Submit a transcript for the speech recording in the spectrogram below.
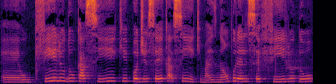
é, o filho do cacique podia ser cacique, mas não por ele ser filho do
